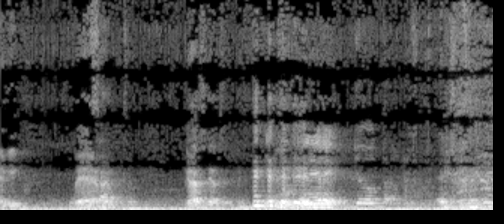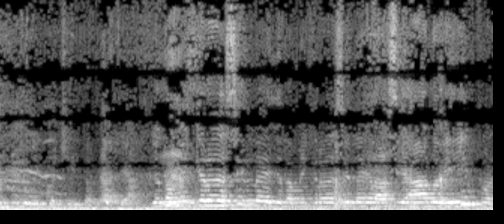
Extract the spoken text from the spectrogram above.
aquí. PR. Exacto. Gracias. ¿Y tú quién eres? Yo, ta- tu bizcochito. Gracias. Yo también Yes. quiero decirle, yo también quiero decirle gracias a Luis por,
